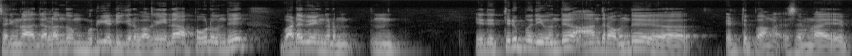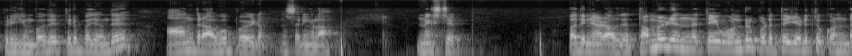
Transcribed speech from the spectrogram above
சரிங்களா? அதெல்லாம் வந்து முறியடிக்கிற வகையில் அப்போ கூட வந்து வடவேங்கடம் இது திருப்பதி வந்து ஆந்திரா வந்து எடுத்துப்பாங்க சரிங்களா? பிரிக்கும்போது திருப்பதி வந்து ஆந்திராவுக்கு போயிடும் சரிங்களா? நெக்ஸ்ட்டு பதினேழாவது தமிழ் இனத்தை ஒன்றுபடுத்த எடுத்துக்கொண்ட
